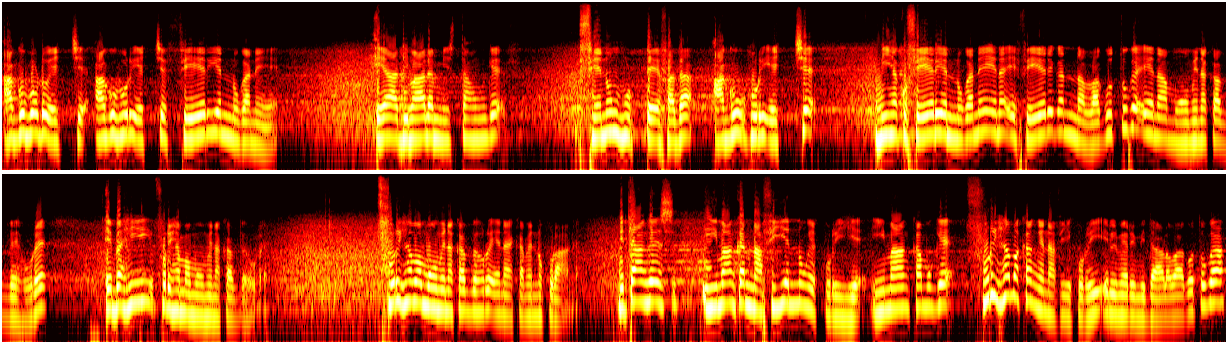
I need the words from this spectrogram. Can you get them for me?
අගුබොඩු එච්ච අගුහුරි එච්ච ෆේරියෙන් නුගනේ එයා දිමාලම් මිස්තහුන්ගේ ෆෙනුන් හුට්ටේ ෆද අගුහුරි එච්ච මීහකු ෆේරියෙන් නුගනේ එන ඒ ෆේරි ගන්න වගුතුග එන මුමිනකක් වෙහුරේ එබහි ෆුරිහම මුමිනකක් වෙහුරේ ෆුරිහම මුමිනකක් වෙහුරේ එන කමෙන්න කුරානේ mitanges iman kan nafiyennun e kuriye. Iman kamuge furihama kan e nafi kuri ilmeri midalawa gotuga.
